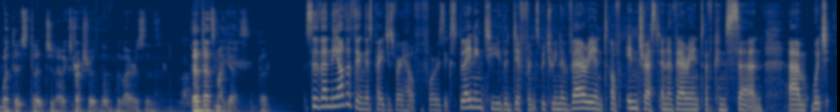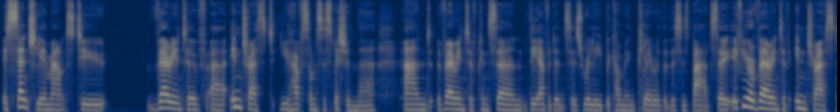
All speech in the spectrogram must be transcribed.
what the, the genetic structure of the, the virus is. That that's my guess, but. So then the other thing this page is very helpful for is explaining to you the difference between a variant of interest and a variant of concern, um, which essentially amounts to variant of uh, interest, you have some suspicion there, and variant of concern, the evidence is really becoming clearer that this is bad. So, if you're a variant of interest,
